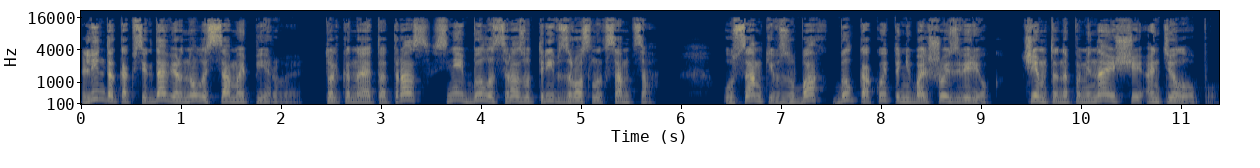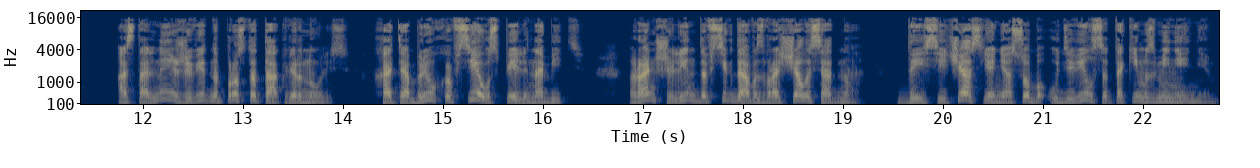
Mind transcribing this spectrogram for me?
Линда, как всегда, вернулась самая первая, только на этот раз с ней было сразу три взрослых самца. У самки в зубах был какой-то небольшой зверек, чем-то напоминающий антилопу. Остальные же, видно, просто так вернулись, хотя брюхо все успели набить. Раньше Линда всегда возвращалась одна, да и сейчас я не особо удивился таким изменениям.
